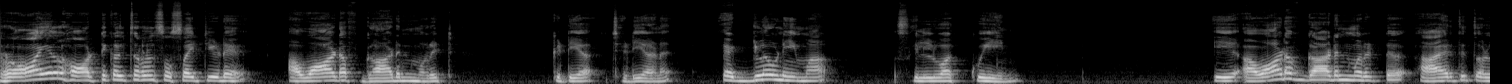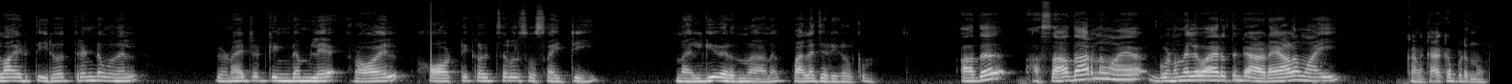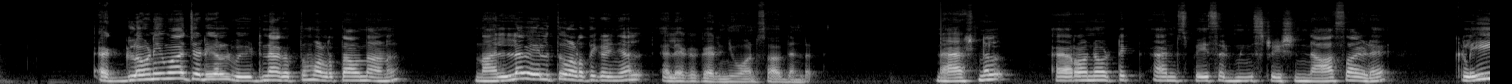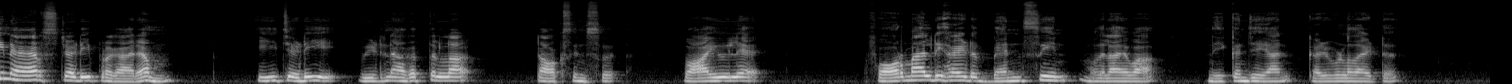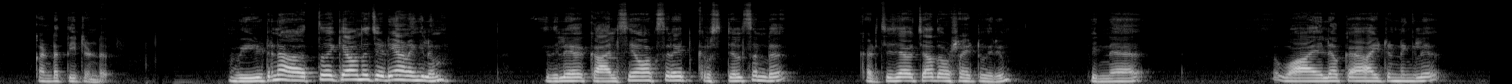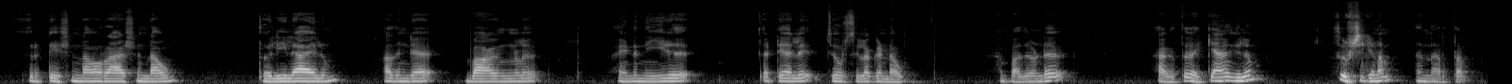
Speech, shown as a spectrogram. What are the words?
Royal horticultural society award of garden merit കിട്ടിയ ചെടിയാണ് aglaonema Silva Queen. ഈ award of garden merit ആയിരത്തി തൊള്ളായിരത്തി ഇരുപത്തിരണ്ട് മുതൽ യുണൈറ്റഡ് കിങ്ഡമിലെ റോയൽ ഹോർട്ടിക്കൾച്ചറൽ സൊസൈറ്റി നൽകി വരുന്നതാണ് പല ചെടികൾക്കും. അത് അസാധാരണമായ ഗുണനിലവാരത്തിന്റെ അടയാളമായി കണക്കാക്കപ്പെടുന്നു. എഗ്ലോണിമ ചെടികൾ വീട്ടിനകത്തും വളർത്താവുന്നതാണ്. നല്ല വെയിലത്ത് വളർത്തിക്കഴിഞ്ഞാൽ ഇലയൊക്കെ കരിഞ്ഞു പോകാൻ സാധ്യതയുണ്ട്. National aeronautic and space administration നാസയുടെ ക്ലീൻ എയർ സ്റ്റഡി പ്രകാരം ഈ ചെടി വീടിനകത്തുള്ള ടോക്സിൻസ് വായുവിലെ ഫോർമാൽഡിഹൈഡ് ബെൻസീൻ മുതലായവ നീക്കം ചെയ്യാൻ കഴിവുള്ളതായിട്ട് കണ്ടെത്തിയിട്ടുണ്ട്. വീടിനകത്ത് വയ്ക്കാവുന്ന ചെടിയാണെങ്കിലും ഇതിൽ കാൽസ്യം ഓക്സലേറ്റ് ക്രിസ്റ്റൽസ് ഉണ്ട്. കടിച്ച് ചവച്ചാൽ ദോഷമായിട്ട് വരും. പിന്നെ വായലൊക്കെ ആയിട്ടുണ്ടെങ്കിൽ ഇറിറ്റേഷൻ ഉണ്ടാവും റാഷ് ഉണ്ടാവും. തൊലിയിലായാലും അതിന്റെ ഭാഗങ്ങൾ അതിന്റെ നീര് തട്ടിയാൽ ചൊറിച്ചിലൊക്കെ ഉണ്ടാവും. അപ്പോൾ അതുകൊണ്ട് അകത്ത് വയ്ക്കാമെങ്കിലും സൂക്ഷിക്കണം എന്നർത്ഥം.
